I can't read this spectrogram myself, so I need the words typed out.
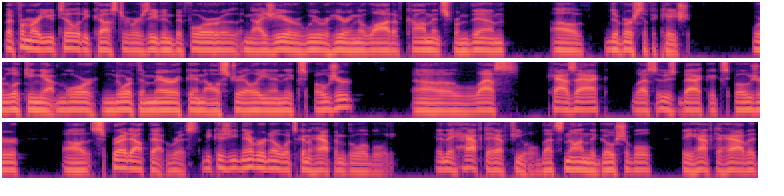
But from our utility customers, even before Niger, we were hearing a lot of comments from them of diversification. We're looking at more North American, Australian exposure, uh, less Kazakh, less Uzbek exposure, uh, spread out that risk because you never know what's going to happen globally. And they have to have fuel. That's non negotiable. They have to have it.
